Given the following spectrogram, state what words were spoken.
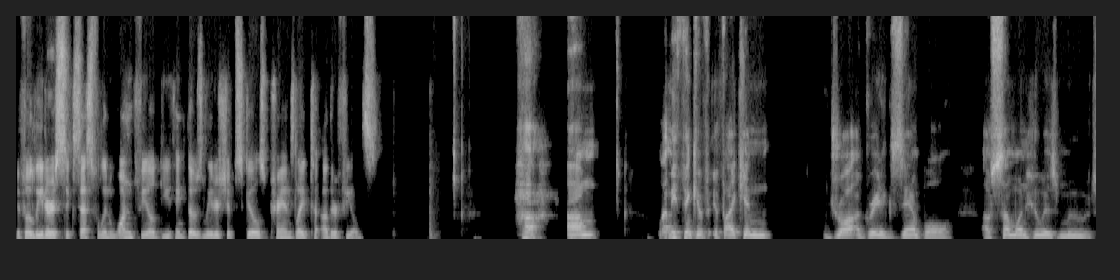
If a leader is successful in one field, do you think those leadership skills translate to other fields? Huh. Um, let me think if, if I can draw a great example of someone who has moved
